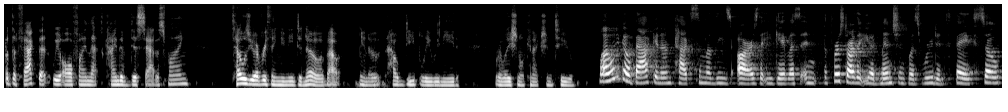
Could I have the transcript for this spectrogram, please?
But the fact that we all find that kind of dissatisfying tells you everything you need to know about you know how deeply we need relational connection too. Well, I want to go back and unpack some of these R's that you gave us. And the first R that you had mentioned was rooted faith. So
